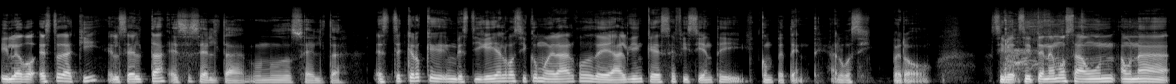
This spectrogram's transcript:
Y luego, este de aquí, el celta. Ese celta, un nudo celta. Este creo que investigué algo así como era algo de alguien que es eficiente y competente, algo así. Pero si, si tenemos a un a una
